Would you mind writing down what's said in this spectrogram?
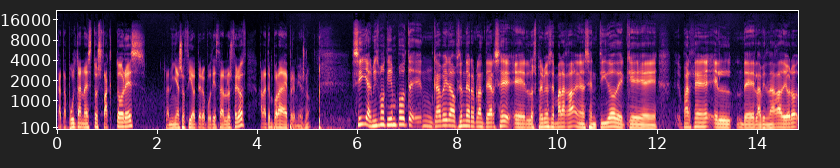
catapultan a estos factores la niña Sofía Otero podría estar en Los Feroz a la temporada de premios, ¿no? Sí, y al mismo tiempo te- cabe la opción de replantearse eh, los premios de Málaga en el sentido de que parece el de la Biznaga de Oro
